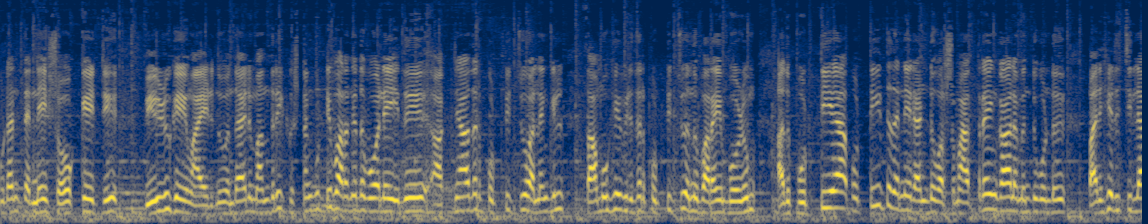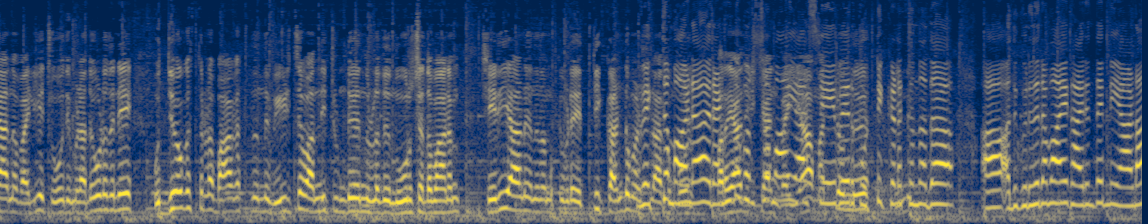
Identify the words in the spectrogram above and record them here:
ഉടൻ തന്നെ ഷോക്കേറ്റ് വീഴുകയുമായിരുന്നു. എന്തായാലും മന്ത്രി കൃഷ്ണൻകുട്ടി പറഞ്ഞതുപോലെ ഇത് അജ്ഞാതർ പൊട്ടിച്ചു അല്ലെങ്കിൽ സാമൂഹ്യ വിരുദ്ധർ പൊട്ടിച്ചു എന്ന് പറയുമ്പോഴും അത് പൊട്ടിയ പൊട്ടിയിട്ട് തന്നെ രണ്ടു വർഷം. അത്രയും കാലം എന്തുകൊണ്ട് പരിഹരിച്ചില്ല എന്ന വലിയ ചോദ്യമുണ്ട്. അതുകൊണ്ട് തന്നെ ഉദ്യോഗസ്ഥരുടെ ഭാഗത്ത് നിന്ന് വീഴ്ച വന്നിട്ടുണ്ട് എന്നുള്ളത് നൂറ് ശതമാനം ശരിയാണ് എന്ന് നമുക്ക് ഇവിടെ എത്തി കണ്ടു മനസ്സിലാക്കാം മനസ്സിലാക്കുമ്പോൾ പറയാതിരിക്കാൻ വയ്യ. മറ്റൊന്ന് അത് ഗുരുതരമായ കാര്യം തന്നെയാണ്.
